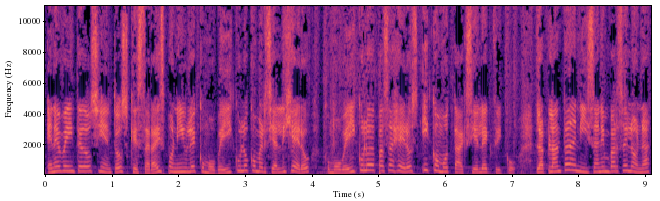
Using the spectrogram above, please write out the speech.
N20200, que estará disponible como vehículo comercial ligero, como vehículo de pasajeros y como taxi eléctrico. La planta de Nissan en Barcelona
